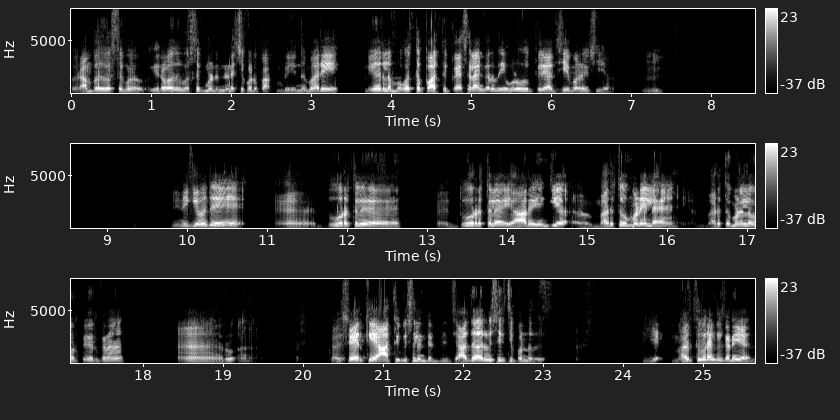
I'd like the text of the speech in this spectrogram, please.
ஒரு ஐம்பது வருஷத்துக்கு இருபது வருஷத்துக்கு முன்னாடி நினைச்சு கூட பார்க்க முடியும் இந்த மாதிரி நேர்ல முகத்தை பார்த்து பேசலாங்கிறது எவ்வளோ ஒரு பெரிய அதிசயமான விஷயம். ம்? இன்னைக்கு வந்து அஹ், தூரத்துல தூரத்துல யாரும் எங்கேயோ மருத்துவமனையில மருத்துவமனையில ஒருத்தர் இருக்கிறான். ரொ- செயற்கை ஆர்டிபிஷியல் இன்டெலிஜென்ஸ் அது அறுவை சிகிச்சை பண்ணுது. மருத்துவரே அங்க கிடையாது.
